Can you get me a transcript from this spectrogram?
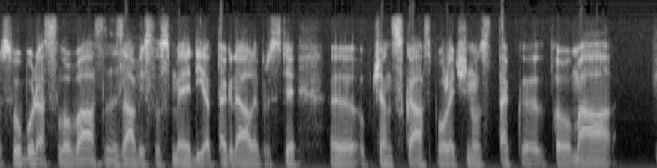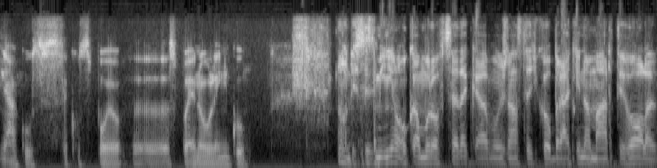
svoboda slova, nezávislost médií a tak dále, prostě e, občanská společnost, tak e, to má nějakou jako spojo, e, spojenou linku. No, když jsi zmínil o Kamurovce, tak já možná se teď obrátím na Martyho, ale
